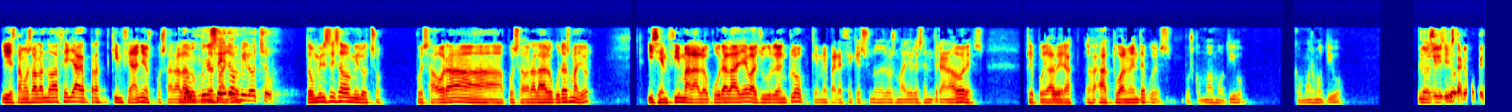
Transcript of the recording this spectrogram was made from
Y estamos hablando de hace ya 15 años, pues ahora la 2006, locura es mayor. 2006-2008. 2006 a 2008. Pues ahora, pues ahora la locura es mayor. Y si encima la locura la lleva Jürgen Klopp, que me parece que es uno de los mayores entrenadores que puede haber actualmente, pues, pues con más motivo. Con más motivo. No, sí, sí, está claro que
